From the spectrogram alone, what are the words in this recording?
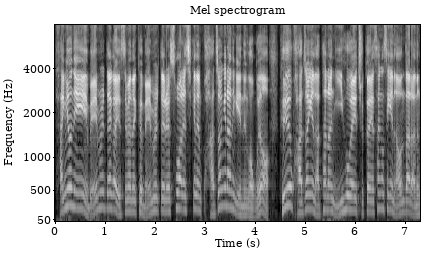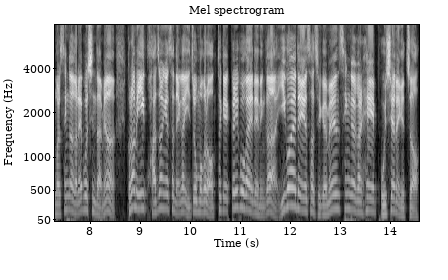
당연히 매물대가 있으면 그 매물대를 소화를 시키는 과정이라는 게 있는 거고요. 그 과정이 나타난 이후에 주가의 상승이 나온다라는 걸 생각을 해보신다면 그럼 이 과정에서 내가 이 종목을 어떻게 끌고 가야 되는가 이거에 대해서 지금은 생각을 해 보셔야 되겠죠.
